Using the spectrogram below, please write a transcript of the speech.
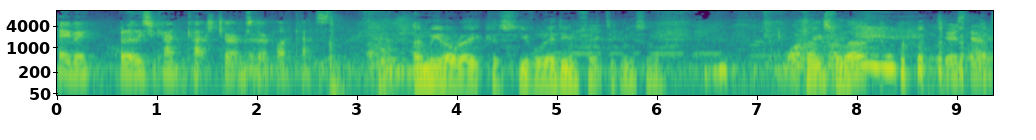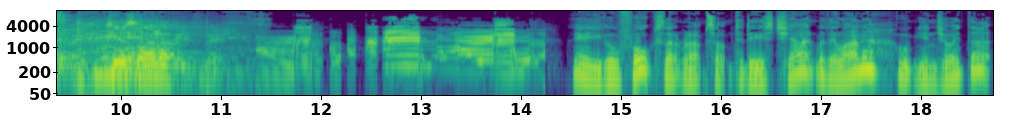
maybe, but at least you can't catch germs through our podcast. And we're all right because you've already infected me. So thanks for that. Cheers, guys. Cheers, Lana. There you go, folks. That wraps up today's chat with Ealána. Hope you enjoyed that.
